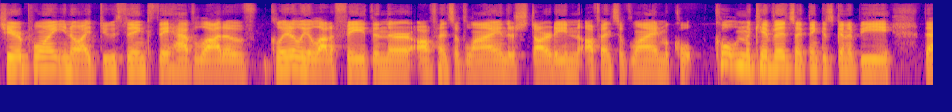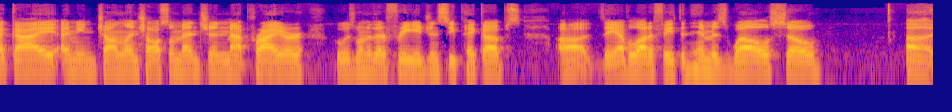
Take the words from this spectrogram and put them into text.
to your point, you know, I do think they have a lot of clearly a lot of faith in their offensive line, their starting offensive line. McCol- Colton McKivitz, I think, is going to be that guy. I mean, John Lynch also mentioned Matt Pryor, who was one of their free agency pickups. Uh, they have a lot of faith in him as well. So uh,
